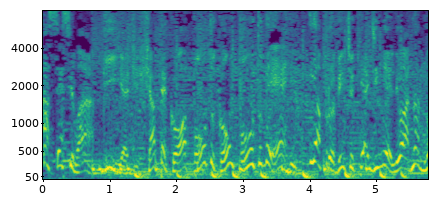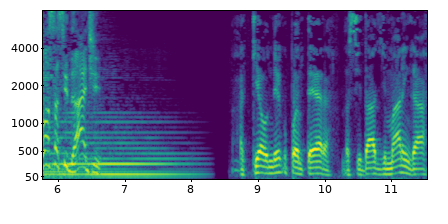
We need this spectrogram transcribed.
Acesse lá guia de chapecó.com.br e aproveite o que é de melhor na nossa cidade. Aqui é o Nego Pantera, da cidade de Maringá.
